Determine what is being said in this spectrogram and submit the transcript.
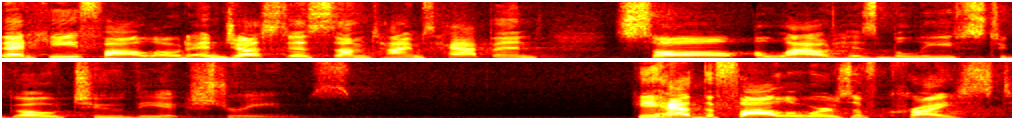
that he followed. And just as sometimes happened, Saul allowed his beliefs to go to the extremes. He had the followers of Christ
